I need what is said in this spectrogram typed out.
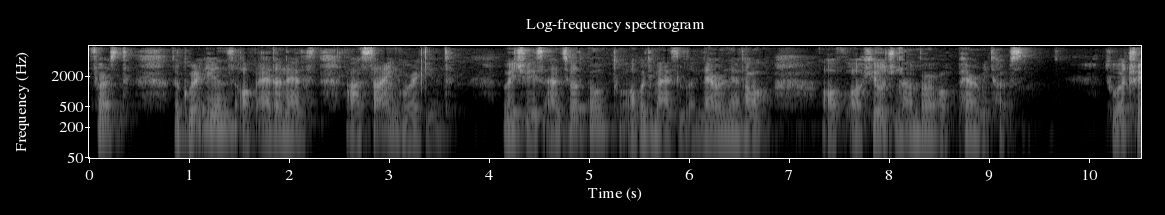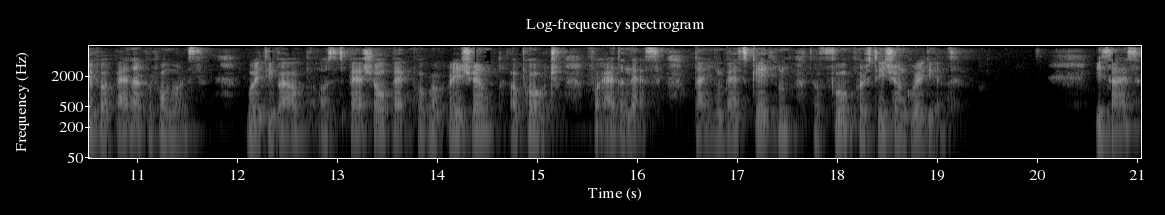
First, the gradients of AdderNet are sign gradient, which is unsuitable to optimize the neural network of a huge number of parameters. To achieve a better performance, we developed a special backpropagation approach for AdderNets by investigating the full precision gradient. Besides,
